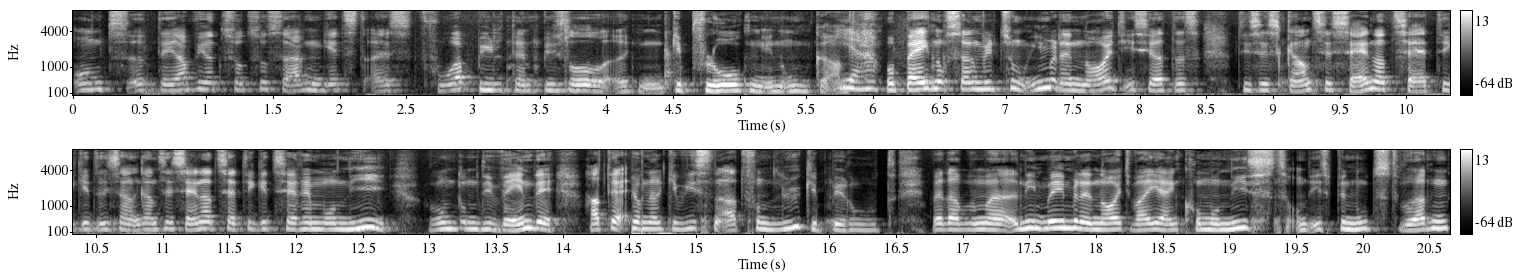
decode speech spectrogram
und äh, der wird sozusagen jetzt als Vorbild ein bisschen äh, gepflogen in Ungarn. Ja. Wobei ich noch sagen will, zum Imre Neut ist ja das, dieses ganze seinerzeitige, diese ganze seinerzeitige Zeremonie rund um die Wende hat ja auf einer gewissen Art von Lüge beruht. Weil da, Imre Neut war ja ein Kommunist und ist benutzt worden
